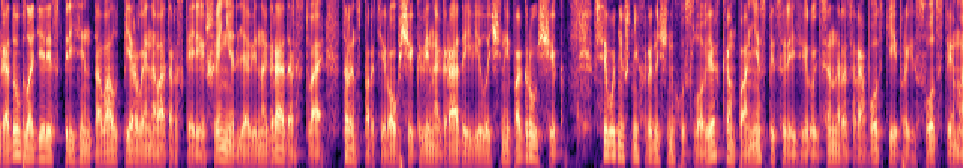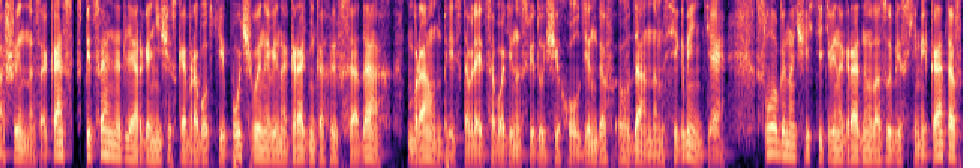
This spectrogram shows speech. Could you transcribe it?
году владелец презентовал первое новаторское решение для виноградарства – транспортировщик винограда и вилочный погрузчик. В сегодняшних рыночных условиях компания специализируется на разработке и производстве машин на заказ специально для органической обработки почвы на виноградниках и в садах. Браун представляет собой один из ведущих холдингов в данном сегменте. Слоган «Очистить виноградную лозу без химикатов»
